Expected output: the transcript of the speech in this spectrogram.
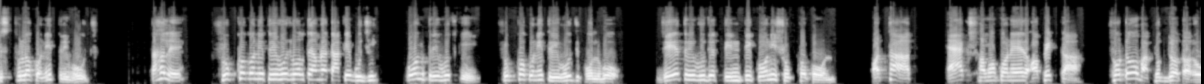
স্থূলকোণী ত্রিভুজ। তাহলে সূক্ষ্মকোণী ত্রিভুজ বলতে আমরা কাকে বুঝি? কোন ত্রিভুজকে সূক্ষ্মকোণী ত্রিভুজ বলব? যে ত্রিভুজের তিনটি কোণই সূক্ষ্মকোণ, অর্থাৎ এক সমকোণের অপেক্ষা ছোট বা ক্ষুদ্রতর,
